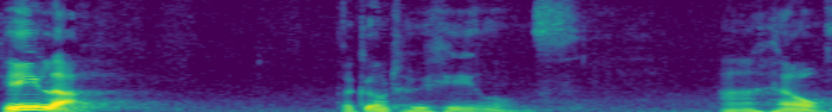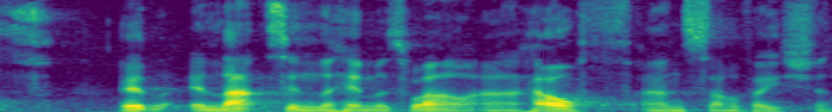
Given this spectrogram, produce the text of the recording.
Healer. The God who heals. Our health. And and that's in the hymn as well. Our health and salvation.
